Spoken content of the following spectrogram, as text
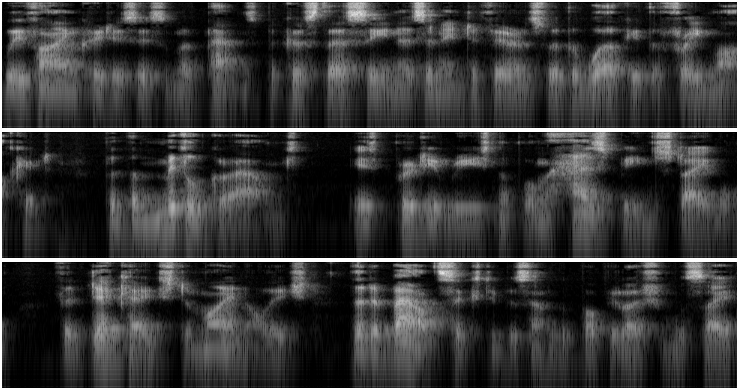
we find criticism of patents because they're seen as an interference with the work of the free market. But the middle ground is pretty reasonable and has been stable for decades, to my knowledge, that about 60% of the population will say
